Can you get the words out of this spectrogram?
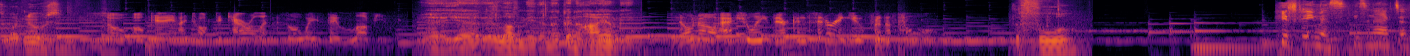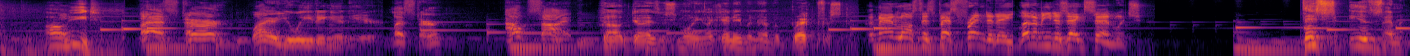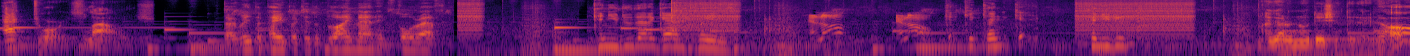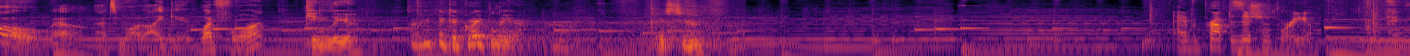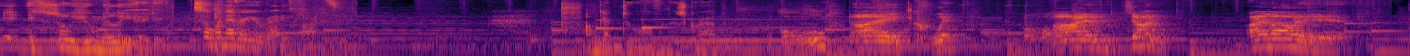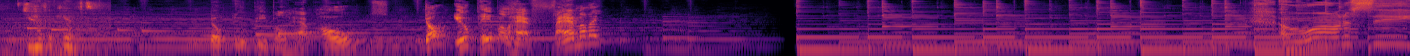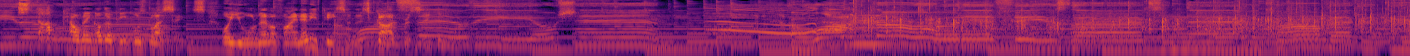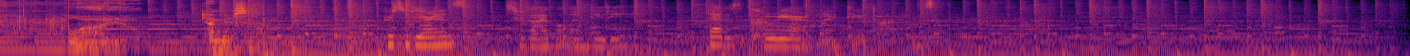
So what news? So, okay, I talked to Carol, and as always, they love you. Yeah, yeah, they love me. They're not gonna hire me. No, no, actually, they're considering you for the fool. The fool? He's famous. He's an actor. Oh, neat. Lester! Why are you eating in here? Lester, outside. Dog dies this morning. I can't even have a breakfast. The man lost his best friend today. Let him eat his egg sandwich. This is an actor's lounge. I read the paper to the blind man in 4F. Can you do that again, please? Hello? Hello? Can, can, can, can, can you do that? I got an audition today. Oh, well, that's more like it. What for? King Lear. Oh, you make a great Lear. Thanks, John. I have a proposition for you. It's so humiliating. So whenever you're ready, Lawrence. I'm getting too old for this crap. Old? I quit. I'm done. I'm out of here. You have a gift. Don't you people have homes? Don't you people have family? Stop counting other people's blessings, or you will never find any peace in this godforsaken world. Who are you? I'm your son. Perseverance, survival, and beauty. That is the career, my dear daughter.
